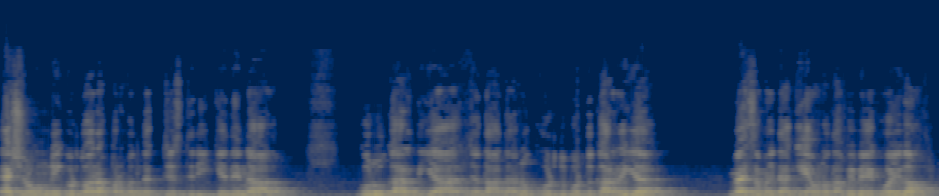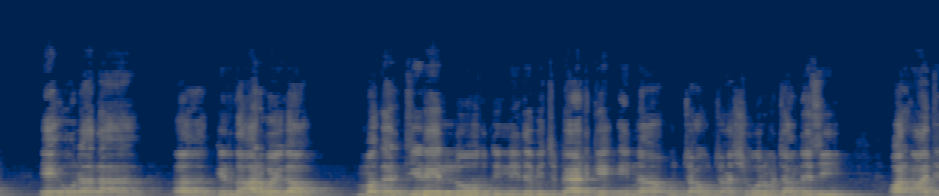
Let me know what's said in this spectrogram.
ਇਹ ਸ਼੍ਰੋਮਣੀ ਗੁਰਦੁਆਰਾ ਪ੍ਰਬੰਧਕ ਜਿਸ ਤਰੀਕੇ ਦੇ ਨਾਲ ਗੁਰੂ ਘਰ ਦੀਆਂ ਜਾਇਦਾਦਾਂ ਨੂੰ ਖੁਰਦ-ਬੁਰਦ ਕਰ ਰਹੀ ਹੈ ਮੈਂ ਸਮਝਦਾ ਕਿ ਇਹ ਉਹਨਾਂ ਦਾ ਵਿਵੇਕ ਹੋਏਗਾ। ਇਹ ਉਹਨਾਂ ਦਾ ਕਿਰਦਾਰ ਹੋਏਗਾ। ਮਗਰ ਜਿਹੜੇ ਲੋਕ ਦਿੱਲੀ ਦੇ ਵਿੱਚ ਬੈਠ ਕੇ ਇੰਨਾ ਉੱਚਾ ਉੱਚਾ ਸ਼ੋਰ ਮਚਾਉਂਦੇ ਸੀ, ਔਰ ਅੱਜ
